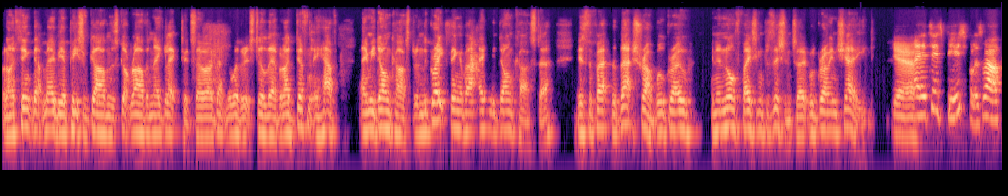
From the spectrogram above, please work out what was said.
But I think that may be a piece of garden that's got rather neglected. So I don't know whether it's still there, but I definitely have Amy Doncaster. And the great thing about Amy Doncaster is the fact that that shrub will grow in a north-facing position, so it will grow in shade. Yeah. And it is beautiful as well.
